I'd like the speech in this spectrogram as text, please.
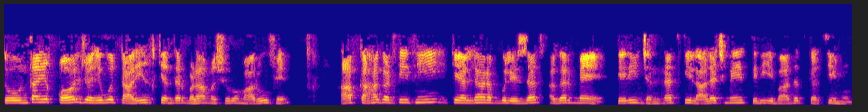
تو ان کا ایک قول جو ہے وہ تاریخ کے اندر بڑا مشہور و معروف ہے۔ آپ کہا کرتی تھیں کہ اللہ رب العزت اگر میں تیری جنت کی لالچ میں تیری عبادت کرتی ہوں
